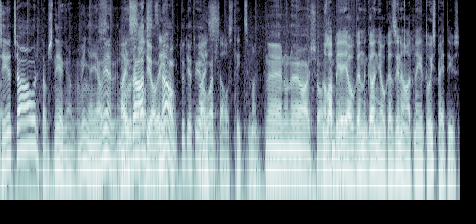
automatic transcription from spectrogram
nevar. iet cauri tam sniegam. Viņai jau ir nu, radio vienalga. Tu, ja tu jau. Aizsals, tic man. Nē, nu ne aizsals. Nu, labi, ja jau gan, gan jau kā zinātnē ir to izpētījusi.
